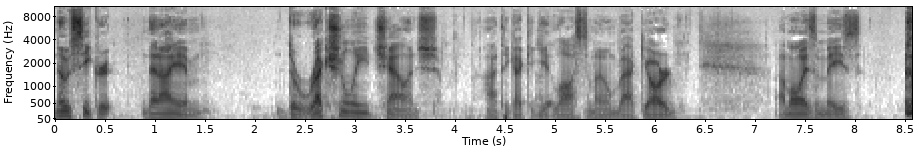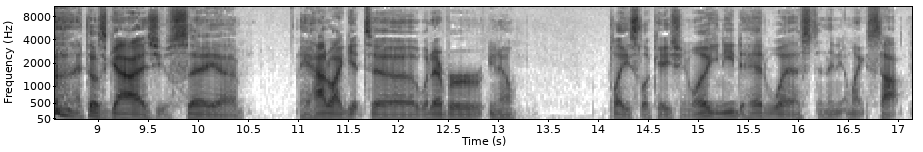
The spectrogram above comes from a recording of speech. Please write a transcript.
no secret that I am directionally challenged. I think I could get lost in my own backyard. I'm always amazed at those guys. You'll say, uh, "Hey, how do I get to whatever you know place location?" Well, you need to head west, and then I'm like, "Stop!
